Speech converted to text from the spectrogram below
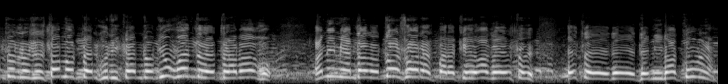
nosotros nos estamos perjudicando de un fuente de trabajo. A mí me han dado dos horas para que yo haga esto, de, mi vacuna.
